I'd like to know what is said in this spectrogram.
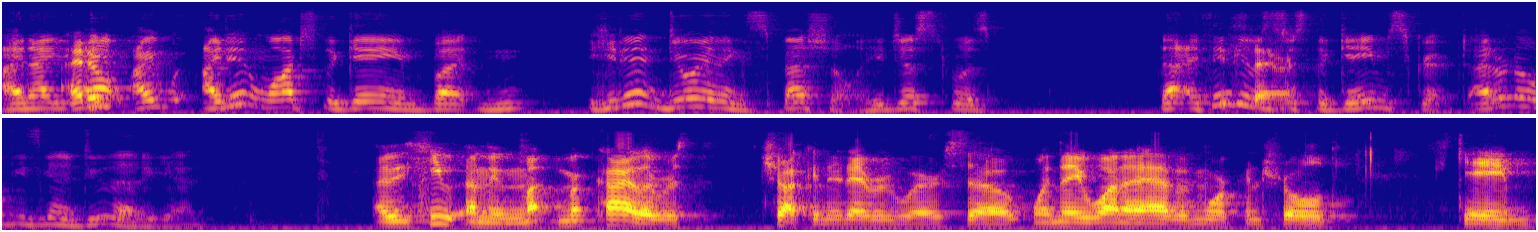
And I I don't- I, I, I didn't watch the game, but he didn't do anything special. He just was. That I think It's it was there. just the game script. I don't know if he's gonna do that again. I mean he. I mean Kyler was chucking it everywhere. So when they want to have a more controlled game,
